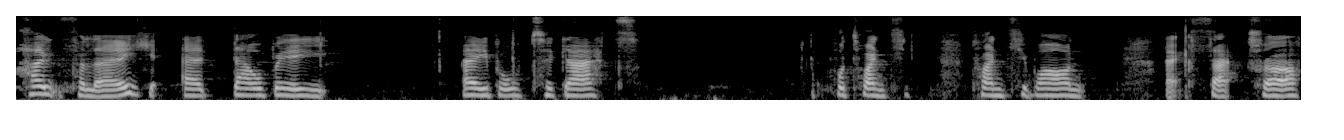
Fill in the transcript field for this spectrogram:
hopefully uh, they'll be able to get for 2021 etc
